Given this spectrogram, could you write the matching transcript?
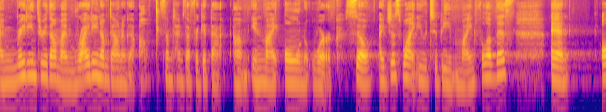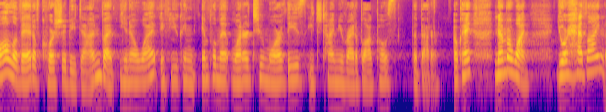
am reading through them i'm writing them down and go oh sometimes i forget that um, in my own work. So i just want you to be mindful of this. And all of it of course should be done but you know what? If you can implement one or two more of these each time you write a blog post the better. Okay. Number one, your headline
